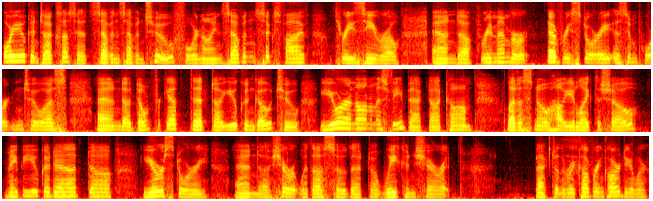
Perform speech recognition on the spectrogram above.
or you can text us at 772 497 6530. And uh, remember, every story is important to us. And uh, don't forget that uh, you can go to youranonymousfeedback.com. Let us know how you like the show. Maybe you could add uh, your story and uh, share it with us so that uh, we can share it. Back to the recovering car dealer.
